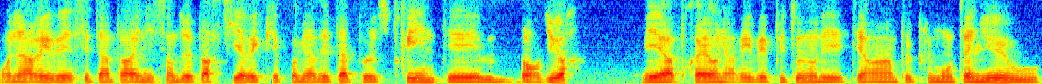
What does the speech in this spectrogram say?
on est arrivé, c'était un Paris-Nice en deux parties avec les premières étapes sprint et bordure. Et après, on est arrivé plutôt dans les terrains un peu plus montagneux où,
